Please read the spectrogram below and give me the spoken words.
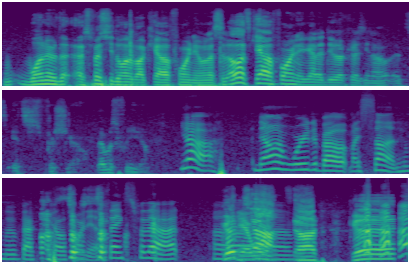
One or the especially the one about California. When I said, "Oh, it's California," you got to do it because you know it's it's for Cheryl. That was for you. Yeah. Now I'm worried about my son who moved back to I'm so California. sorry. Thanks for that. Good Yeah, job, Um, Doc. Good.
